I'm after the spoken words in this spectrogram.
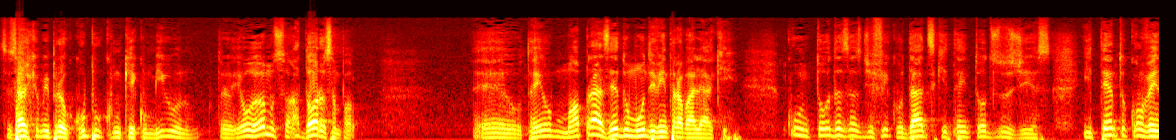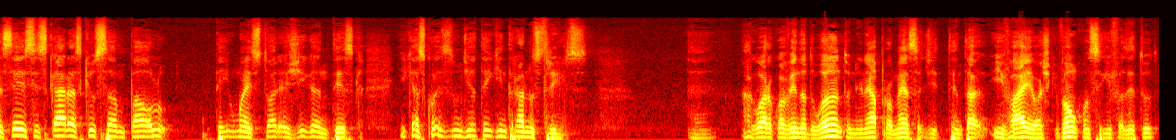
Vocês acham que eu me preocupo com o que comigo? Eu amo, adoro São Paulo. É, eu tenho o maior prazer do mundo em vir trabalhar aqui. Com todas as dificuldades que tem todos os dias. E tento convencer esses caras que o São Paulo tem uma história gigantesca e que as coisas um dia têm que entrar nos trilhos. É, agora com a venda do Anthony, né, a promessa de tentar, e vai, eu acho que vão conseguir fazer tudo.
